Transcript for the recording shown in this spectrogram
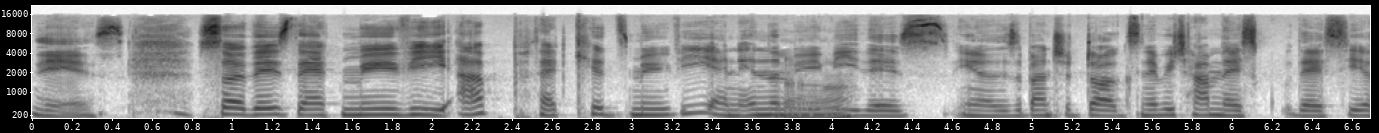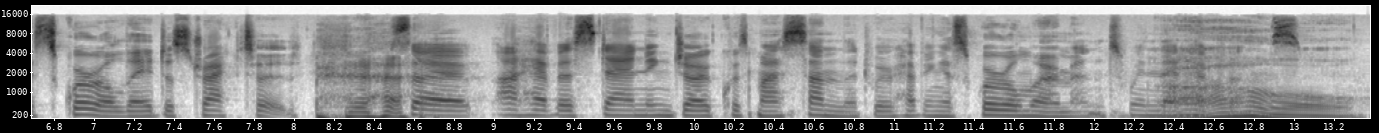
Yes. So there's that movie Up, that kids movie, and in the uh-huh. movie there's you know there's a bunch of dogs, and every time they they see a squirrel, they're distracted. so I have a standing joke with my son that we're having a squirrel moment when that oh. happens. Oh,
